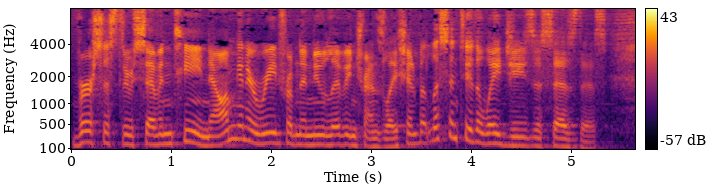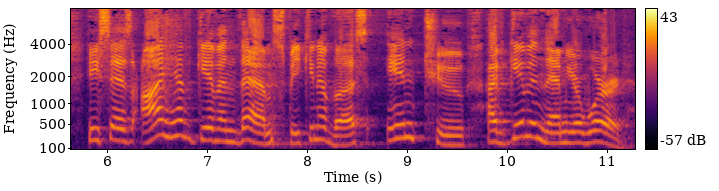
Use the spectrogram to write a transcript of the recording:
verses through 17. Now, I'm going to read from the New Living Translation, but listen to the way Jesus says this. He says, I have given them, speaking of us, into, I've given them your word.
